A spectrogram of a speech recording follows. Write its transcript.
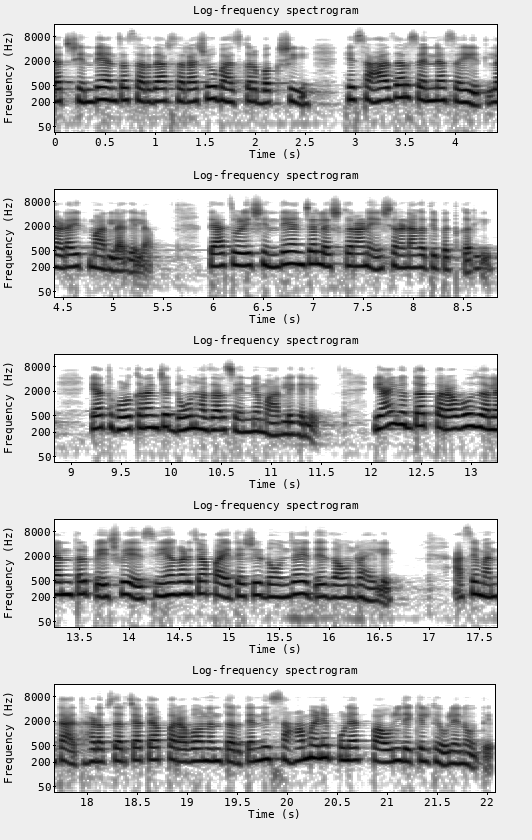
त्यात शिंदे यांचा सरदार सदाशिव भास्कर बक्षी हे सहा हजार सैन्यासहित लढाईत मारला गेला. त्याचवेळी शिंदे यांच्या लष्कराने शरणागती पत्करली यात होळकरांचे दोन हजार सैन्य मारले गेले. या युद्धात पराभव झाल्यानंतर पेशवे सिंहगडच्या पायथ्याशी डोंजा येथे जाऊन राहिले. असे म्हणतात हडपसरच्या त्या पराभवानंतर त्यांनी सहा महिने पुण्यात पाऊल देखील ठेवले नव्हते.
